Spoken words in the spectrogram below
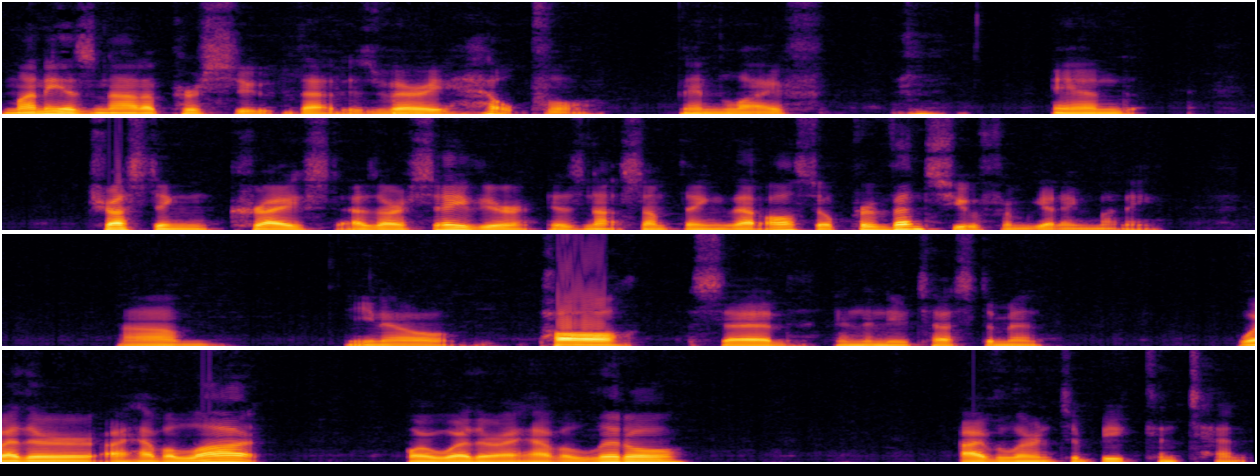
money is not a pursuit that is very helpful in life. And trusting Christ as our Savior is not something that also prevents you from getting money. Um, you know, Paul said in the New Testament, whether I have a lot or whether I have a little, I've learned to be content.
